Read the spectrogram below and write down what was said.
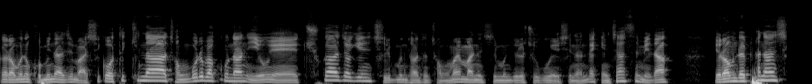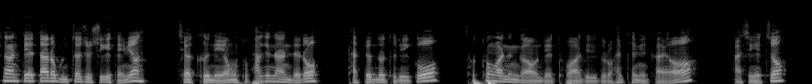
여러분은 고민하지 마시고 특히나 정보를 받고 난 이후에 추가적인 질문 저한테 정말 많은 질문들을 주고 계시는데 괜찮습니다. 여러분들 편한 시간대에 따로 문자 주시게 되면 제가 그 내용 도 확인하는 대로 답변도 드리고 소통하는 가운데 도와드리도록 할 테니까요. 아시겠죠?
